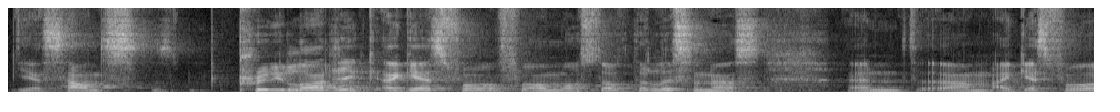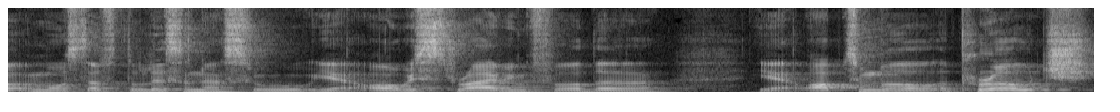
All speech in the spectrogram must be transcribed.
yeah sounds pretty logic i guess for for most of the listeners. And um, i guess for most of the listeners who yeah always striving for the yeah optimal approach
